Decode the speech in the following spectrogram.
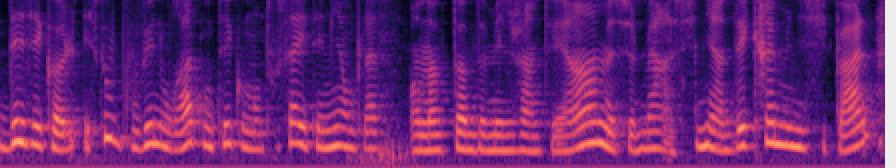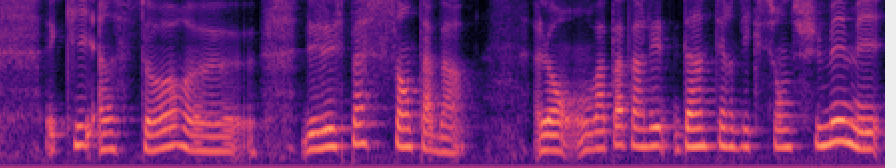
des écoles. Est-ce que vous pouvez nous raconter comment tout ça a été mis en place? En octobre 2021, Monsieur le maire a signé un décret municipal qui instaure euh, des espaces sans tabac. Alors, on ne va pas parler d'interdiction de fumer, mais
